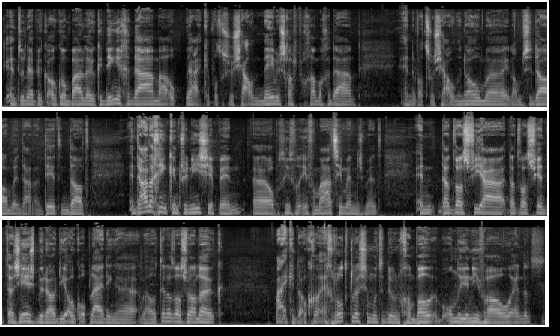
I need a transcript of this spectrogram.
En toen heb ik ook wel een paar leuke dingen gedaan. Maar ook, ja, ik heb wat een sociaal ondernemerschapsprogramma gedaan. En wat sociaal ondernomen in Amsterdam. En daarna dit en dat. En daarna ging ik een traineeship in eh, op het gebied van informatiemanagement. En dat was via, dat was via het stagiairsbureau die ook opleidingen bood. En dat was wel leuk. Maar ik heb ook gewoon echt rotklussen moeten doen. Gewoon onder je niveau. En dat,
